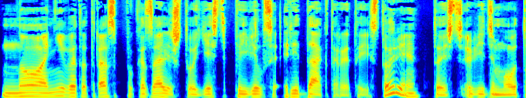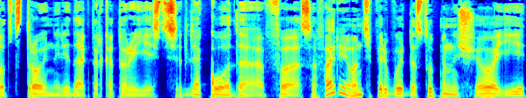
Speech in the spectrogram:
но они в этот раз показали, что есть появился редактор этой истории. То есть, видимо, вот тот встроенный редактор, который есть для кода в Safari, он теперь будет доступен еще и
